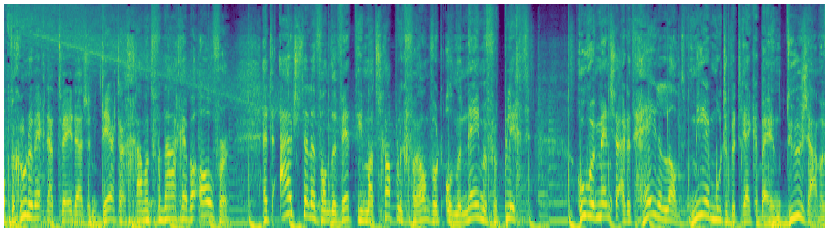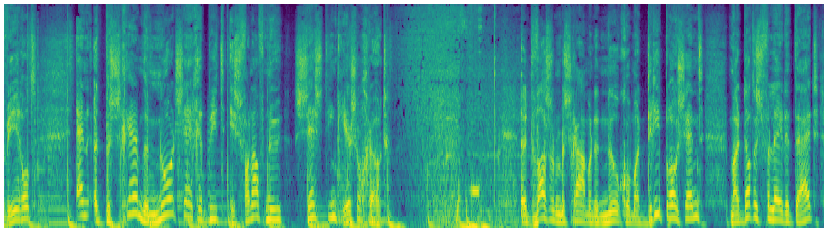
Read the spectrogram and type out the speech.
Op de groene weg naar 2030 gaan we het vandaag hebben over. Het uitstellen van de wet die maatschappelijk verantwoord ondernemen verplicht. Hoe we mensen uit het hele land meer moeten betrekken bij een duurzame wereld. En het beschermde Noordzeegebied is vanaf nu 16 keer zo groot. Het was een beschamende 0,3 procent, maar dat is verleden tijd.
